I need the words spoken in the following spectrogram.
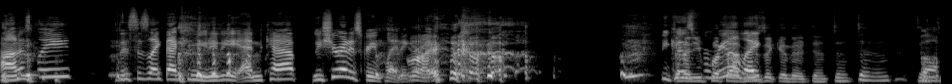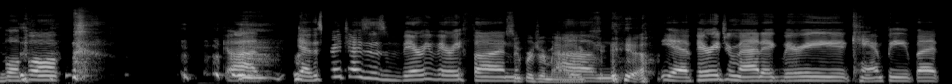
Honestly, this is like that community end cap. We should write a screenplay together. right. Because you for put real, that like, music in there. Dun, dun, dun, dun, bump, dun, bump, bump. God. Yeah, this franchise is very, very fun. Super dramatic. Um, yeah. yeah, very dramatic, very campy, but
